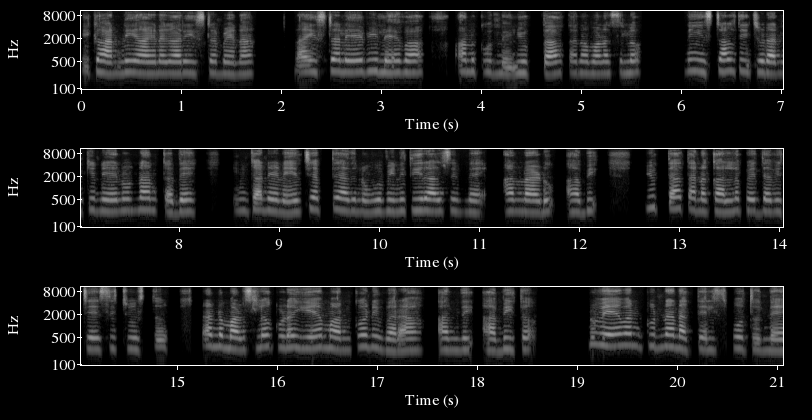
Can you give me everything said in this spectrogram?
ఇక అన్నీ ఆయన గారి ఇష్టమేనా? నా ఇష్టాలు ఏవీ లేవా? అనుకుంది యుక్త తన మనసులో. నీ ఇష్టాలు తీర్చడానికి నేనున్నాను కదే! ఇంకా నేనేం చెప్తే అది నువ్వు విని తీరాల్సిందే అన్నాడు అభి. యుక్త తన కళ్ళు పెద్దవి చేసి చూస్తూ నన్ను మనసులో కూడా ఏం అనుకోనివ్వరా? అంది అభితో. నువ్వేమనుకున్నా నాకు తెలిసిపోతుందే.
